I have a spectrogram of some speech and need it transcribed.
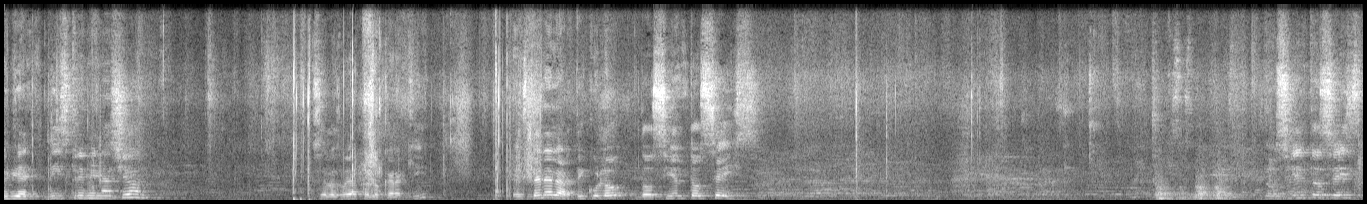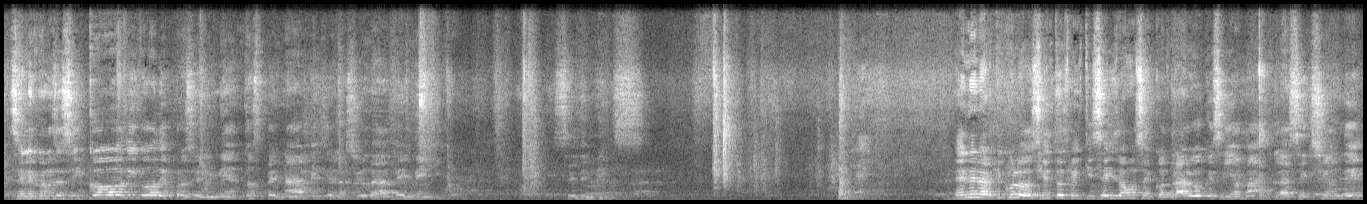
Muy bien, discriminación. Se los voy a colocar aquí. Está en el artículo 206. se le conoce así Código de Procedimientos Penales de la Ciudad de México. CDMX. En el artículo 226 vamos a encontrar algo que se llama la sección de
